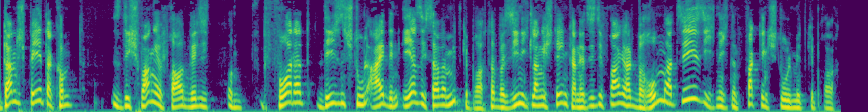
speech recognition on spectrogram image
Dann später kommt die schwangere Frau und will sich und fordert diesen Stuhl ein, den er sich selber mitgebracht hat, weil sie nicht lange stehen kann. Jetzt ist die Frage halt, warum hat sie sich nicht den fucking Stuhl mitgebracht?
